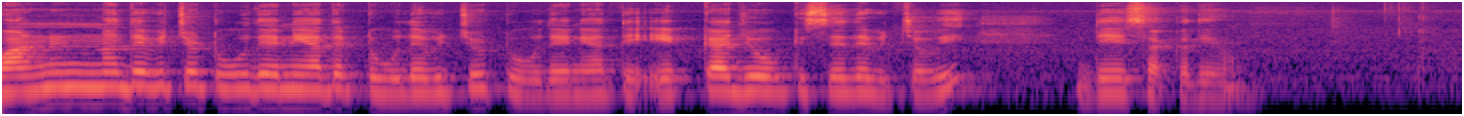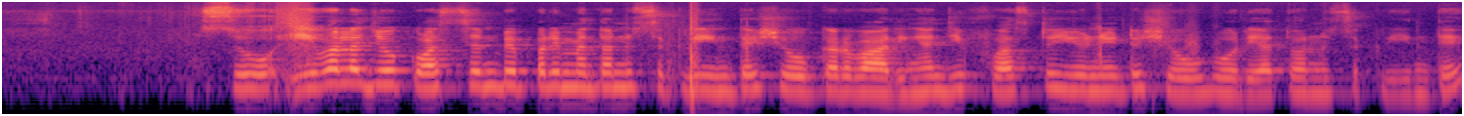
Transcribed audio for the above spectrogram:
1 ਦੇ ਵਿੱਚੋਂ 2 ਦੇਣੇ ਆ ਤੇ 2 ਦੇ ਵਿੱਚੋਂ 2 ਦੇਣੇ ਆ ਤੇ ਇੱਕ ਹੈ ਜੋ ਕਿਸੇ ਦੇ ਵਿੱਚੋਂ ਵੀ ਦੇ ਸਕਦੇ ਹੋ। ਸੋ ਇਹ ਵਾਲਾ ਜੋ ਕੁਐਸਚਨ ਪੇਪਰ ਹੈ, ਮੈਂ ਤੁਹਾਨੂੰ ਸਕਰੀਨ ਤੇ ਸ਼ੋ ਕਰਵਾ ਰਹੀ ਹਾਂ। ਜੀ ਫਸਟ ਯੂਨਿਟ ਸ਼ੋ ਹੋ ਰਿਹਾ ਤੁਹਾਨੂੰ ਸਕਰੀਨ ਤੇ।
